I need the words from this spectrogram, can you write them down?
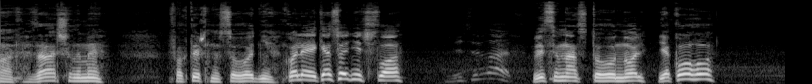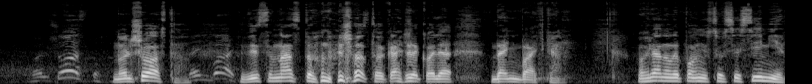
От, завершили ми фактично сьогодні. Коля, яке сьогодні число? 18. 18.0. Якого? 06. 06. День бать. 18.06 каже Коля День батька. Оглянули повністю всі сім'ї.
